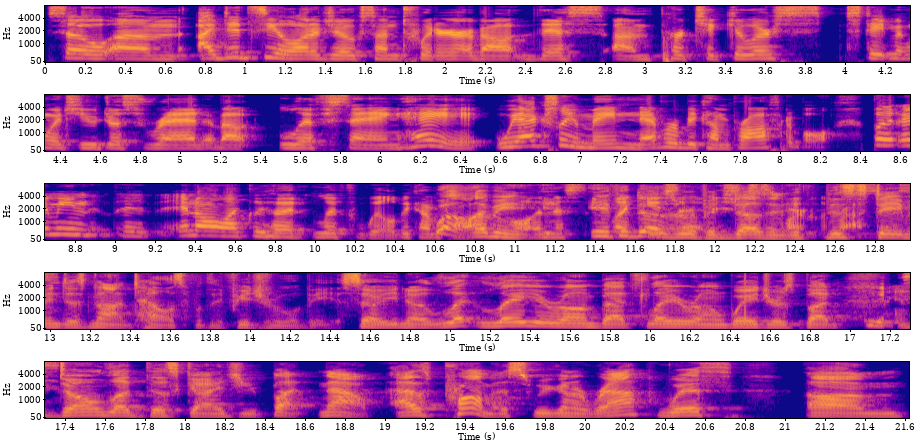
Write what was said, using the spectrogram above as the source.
so um, i did see a lot of jokes on twitter about this um, particular s- statement which you just read about lyft saying hey we actually may never become profitable but i mean in all likelihood lyft will become profitable. well i mean this, if like it does said, or if it doesn't if this statement does not tell us what the future will be so you know let, lay your own bets lay your own wagers but yes. don't let this guide you but now as promised we're going to wrap with um,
